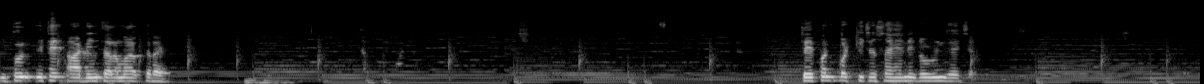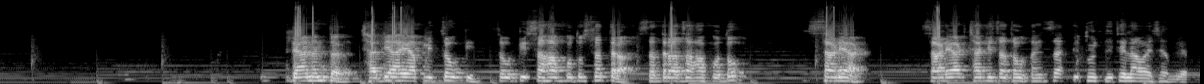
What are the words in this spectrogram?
इथून इथे आठ इंचाला मार्क करायचा. ते पण पट्टीच्या सहाय्याने जोडून घ्यायचे. त्यानंतर छाती आहे आपली चौतीस. चौतीसचा हाफ होतो सतरा. सतराचा हाफ होतो साडेआठ. साडेआठ छातीचा चौथा हिस्सा इथून इथे लावायचा आपल्याला.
